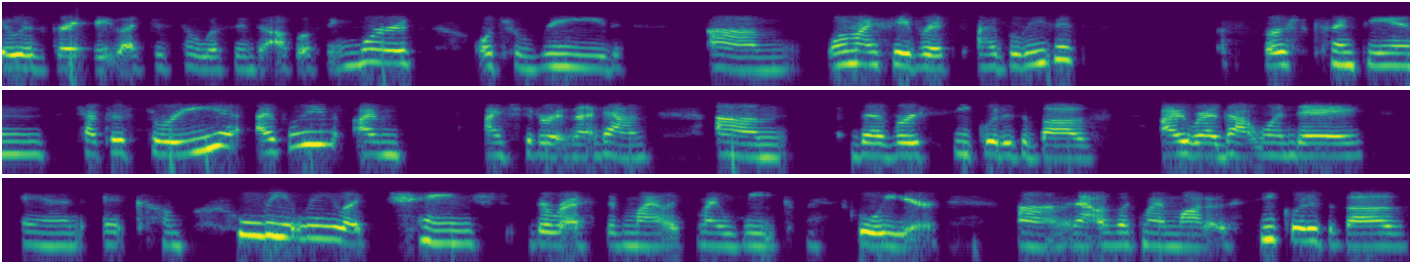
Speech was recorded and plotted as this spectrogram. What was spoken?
it was great, like just to listen to uplifting words or to read. Um, one of my favorites, I believe it's First Corinthians chapter three. I believe I'm I should have written that down. Um, the verse "Seek what is above." I read that one day, and it completely like changed the rest of my like my week, my school year. Um, and that was like my motto: "Seek what is above."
